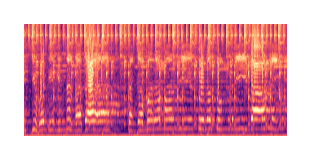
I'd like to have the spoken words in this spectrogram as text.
ನಡಿಗಿಸಿ ಹೊಡಿ ನಿನ್ನ ನದ. ಸಂಗಮರ ಮಲ್ಲೇಶ್ವರ ಸುಂದ್ರಿ ಡಾರ್ಲಿಂಗ.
